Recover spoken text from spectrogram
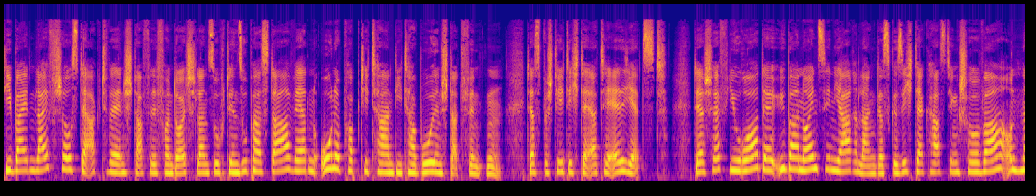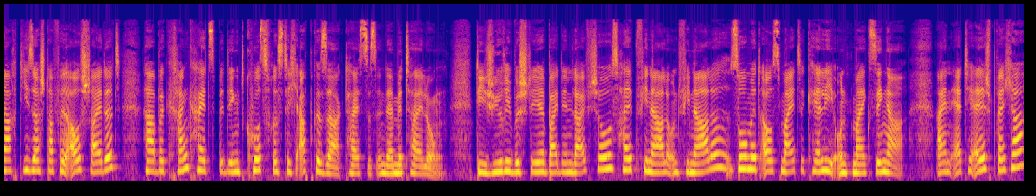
Die beiden Live-Shows der aktuellen Staffel von Deutschland sucht den Superstar werden ohne Pop-Titan Dieter Bohlen stattfinden. Das bestätigte RTL jetzt. Der Chefjuror, der über 19 Jahre lang das Gesicht der Castingshow war und nach dieser Staffel ausscheidet, habe krankheitsbedingt kurzfristig abgesagt, heißt es in der Mitteilung. Die Jury bestehe bei den Live-Shows Halbfinale und Finale, somit aus Maite Kelly und Mike Singer. Ein RTL-Sprecher,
